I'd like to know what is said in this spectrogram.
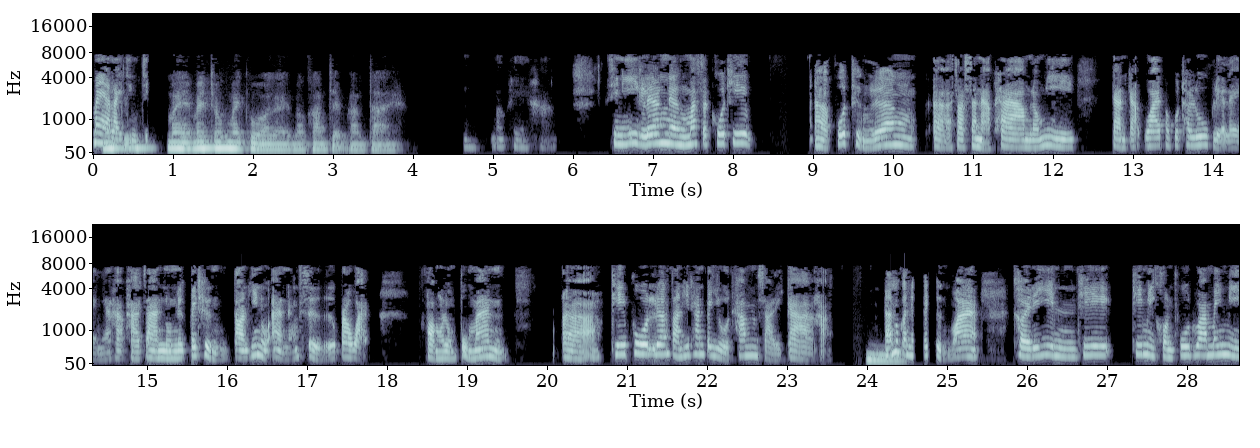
ไม่อะไรจริงๆ ไม่ไม่ทุกข์ไม่กลัวเลยมาความเจ็บความตายโอเคค่ะ ทีนี้อีกเรื่องหนึ่งเมื่อสักครู่ที่พูดถึงเรื่อง ศาสนาพราหมณ์ แล้วมีการกราบไหว้พระพุทธรูปหรืออะไรอย่างเงี้ยค่ะพระอาจารย์หนูนึกไปถึงตอนที่หนูอ่านหนังสือประวัติของหลวงปู่มั่นที่พูดเรื่องตอนที่ท่านไปอยู่ถ้ำสาริกาค่ะ แล้วหนูก็นึกไปถึงว่าเคยได้ยินที่ที่มีคนพูดว่าไม่มี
